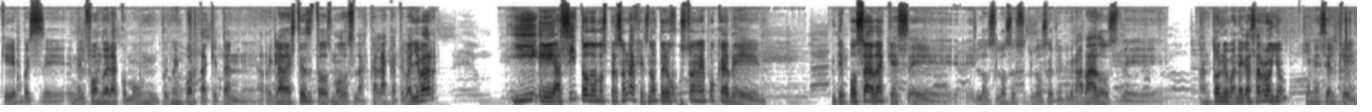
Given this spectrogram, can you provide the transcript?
que pues en el fondo era como un, pues no importa qué tan arreglada estés, de todos modos la calaca te va a llevar. Y así todos los personajes, ¿no? Pero justo en la época de, de Posada, que es eh, los, los, los grabados de Antonio Vanegas Arroyo, quien es el que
